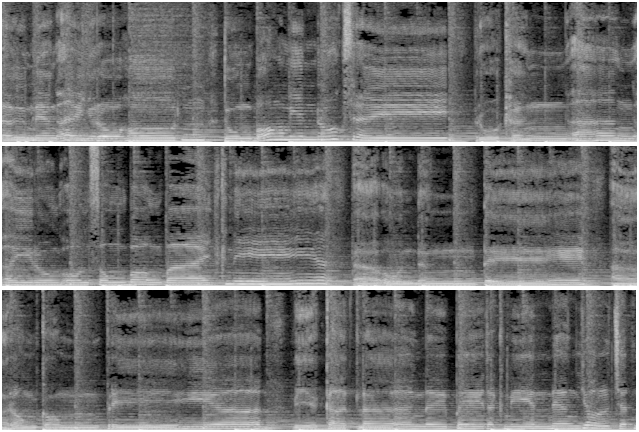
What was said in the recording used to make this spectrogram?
នៅម្នាក់ឯងរហូ ឡើងនៅពេលដែលគ្មាននាងយល់ចិត្ត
